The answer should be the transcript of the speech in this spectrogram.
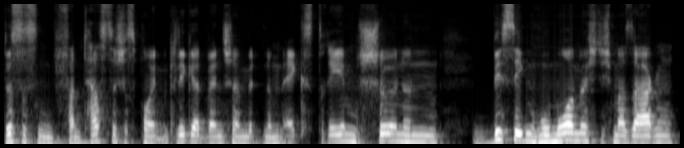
Das ist ein fantastisches Point-and-Click-Adventure mit einem extrem schönen, bissigen Humor, möchte ich mal sagen.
